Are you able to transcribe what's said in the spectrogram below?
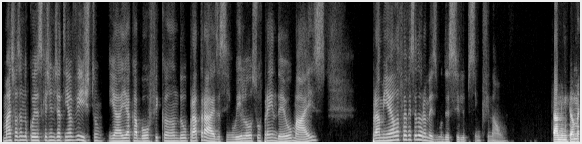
mas fazendo coisas que a gente já tinha visto. E aí acabou ficando para trás, assim. Willow surpreendeu, mas para mim ela foi vencedora mesmo desse lip sync final. Pra mim também.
